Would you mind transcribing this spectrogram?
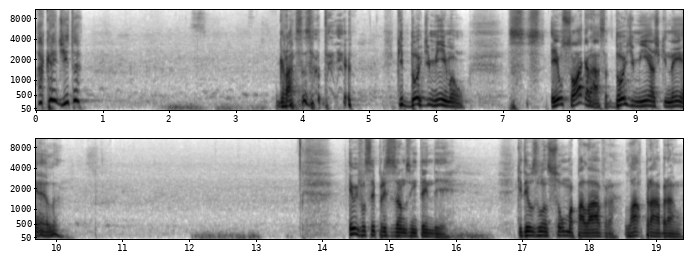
Acredita? Graças a Deus. Que dois de mim, irmão. Eu só a graça, dois de mim, acho que nem ela. Eu e você precisamos entender que Deus lançou uma palavra lá para Abraão.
